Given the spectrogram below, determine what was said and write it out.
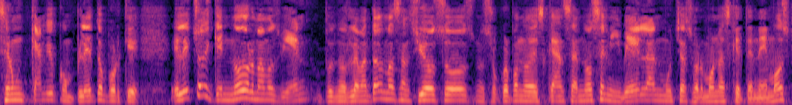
ser un cambio completo, porque el hecho de que no dormamos bien, pues nos levantamos más ansiosos, nuestro cuerpo no descansa, no se nivelan muchas hormonas que tenemos,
